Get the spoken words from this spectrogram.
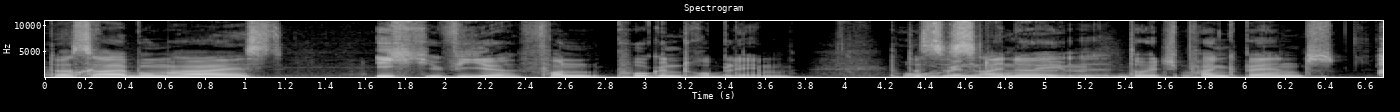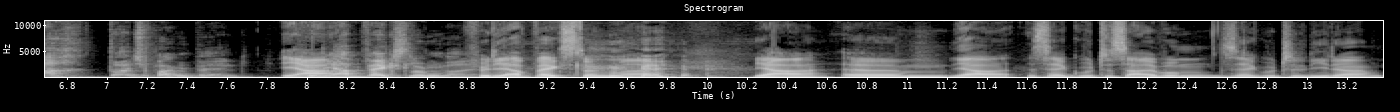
das Album heißt Ich, Wir von Pogenproblem. Das ist eine. Deutsch-Punk-Band. Ach, Deutschpunk-Band. Ja. Für die Abwechslung mal. Für die Abwechslung mal. ja, ähm, ja, sehr gutes Album, sehr gute Lieder.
